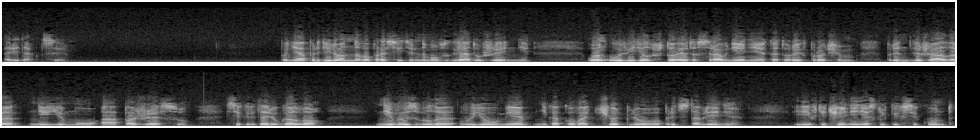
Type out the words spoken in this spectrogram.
редакции. По неопределенно вопросительному взгляду Женни он увидел, что это сравнение, которое, впрочем, принадлежало не ему, а Пажесу, секретарю Галло, не вызвало в ее уме никакого отчетливого представления — и в течение нескольких секунд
